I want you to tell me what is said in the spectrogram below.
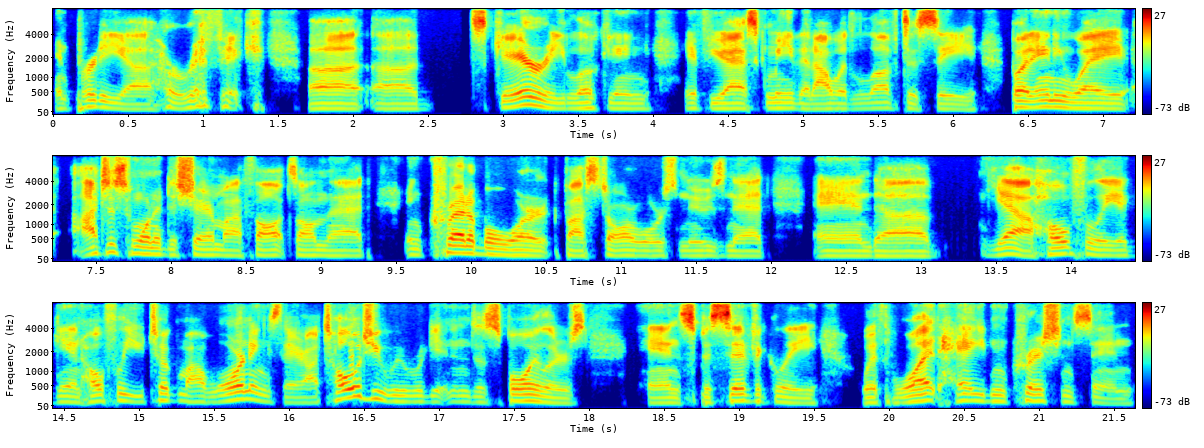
and pretty uh, horrific. Uh, uh, scary looking if you ask me that i would love to see but anyway i just wanted to share my thoughts on that incredible work by star wars newsnet and uh yeah hopefully again hopefully you took my warnings there i told you we were getting into spoilers and specifically with what Hayden Christensen,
